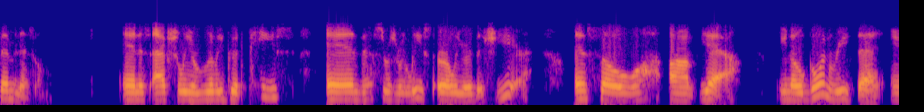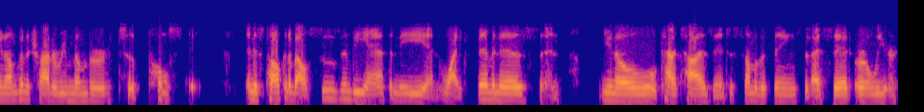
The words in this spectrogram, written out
Feminism. And it's actually a really good piece, and this was released earlier this year. And so, um, yeah, you know, go and read that. And I'm going to try to remember to post it and it's talking about Susan B. Anthony and white feminists and you know, kind of ties into some of the things that I said earlier.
